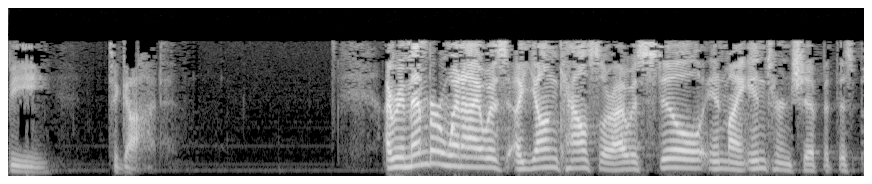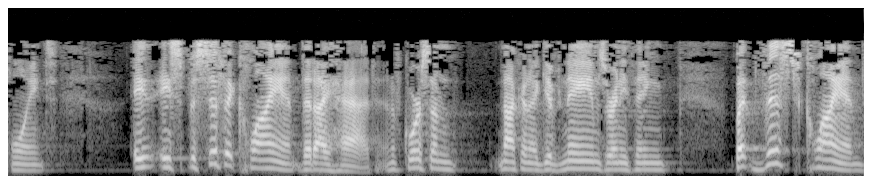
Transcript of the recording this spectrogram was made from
be to God. I remember when I was a young counselor, I was still in my internship at this point, a, a specific client that I had, and of course I'm not going to give names or anything but this client,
